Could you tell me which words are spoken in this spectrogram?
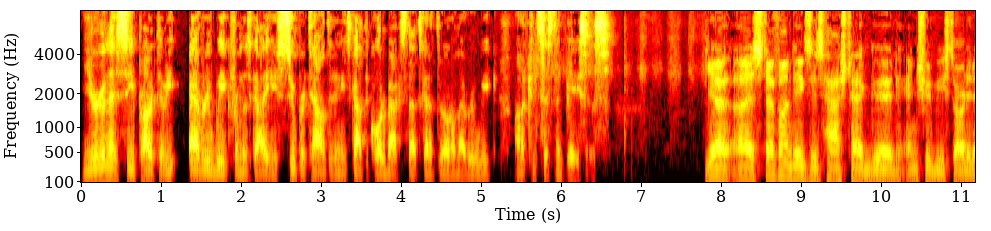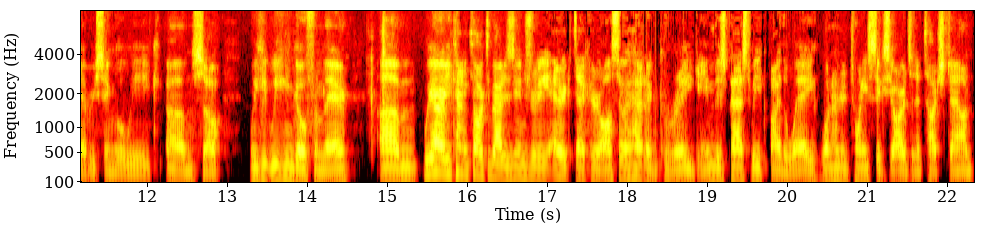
you're going to see productivity every week from this guy. He's super talented, and he's got the quarterbacks that's going to throw to him every week on a consistent basis. Yeah, uh, Stefon Diggs is hashtag good and should be started every single week. Um, so we can, we can go from there. Um, we already kind of talked about his injury. Eric Decker also had a great game this past week, by the way 126 yards and a touchdown.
